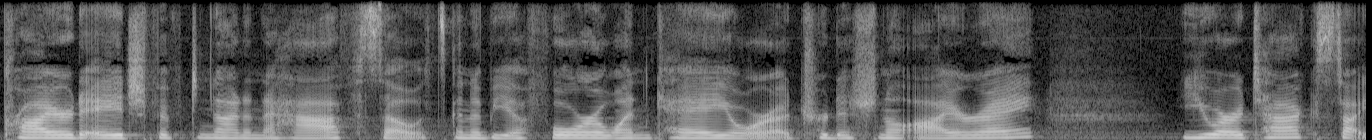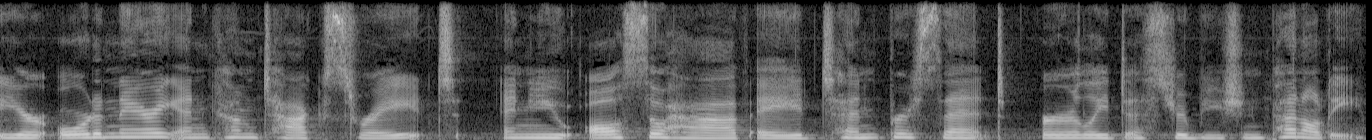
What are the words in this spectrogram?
prior to age 59 and a half, so it's going to be a 401k or a traditional IRA, you are taxed at your ordinary income tax rate, and you also have a 10% early distribution penalty.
